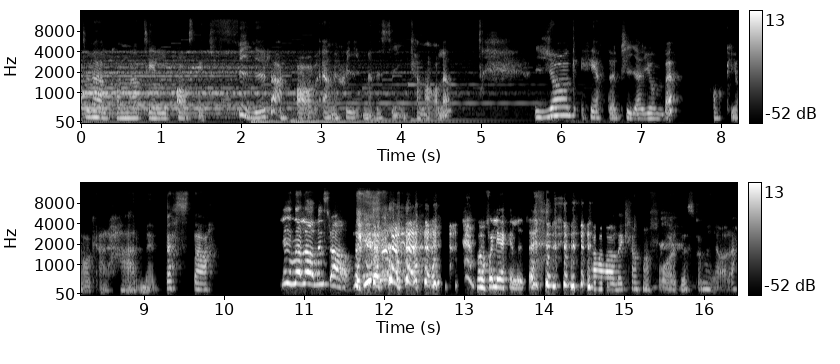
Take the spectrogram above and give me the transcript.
varmt välkomna till avsnitt fyra av Energimedicinkanalen. Jag heter Tia Jumbe och jag är här med bästa Lina Landestrand! man får leka lite. Ja, det är klart man får. Det ska man göra.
